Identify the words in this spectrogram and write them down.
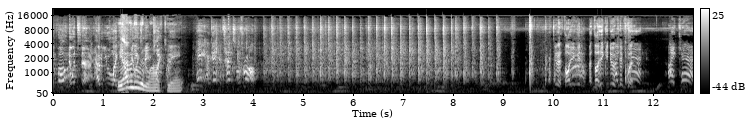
Is that iPhone? No, it's not. How do you like? We haven't even locked laughed played yet. Hey, I got your text. What's wrong? Dude, I thought you could. I thought you could do a I kickflip. I can. I can.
